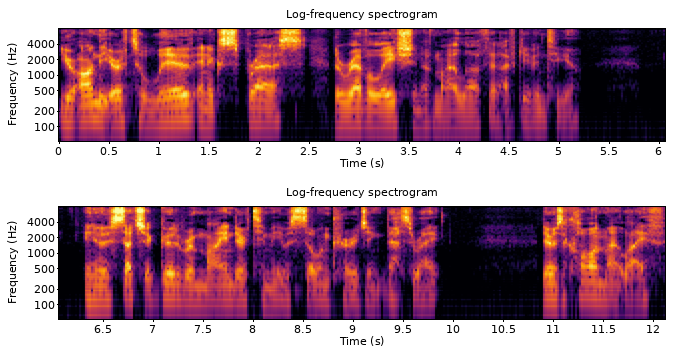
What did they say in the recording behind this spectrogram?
You're on the earth to live and express the revelation of my love that I've given to you. And it was such a good reminder to me. It was so encouraging. That's right. There is a call in my life.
